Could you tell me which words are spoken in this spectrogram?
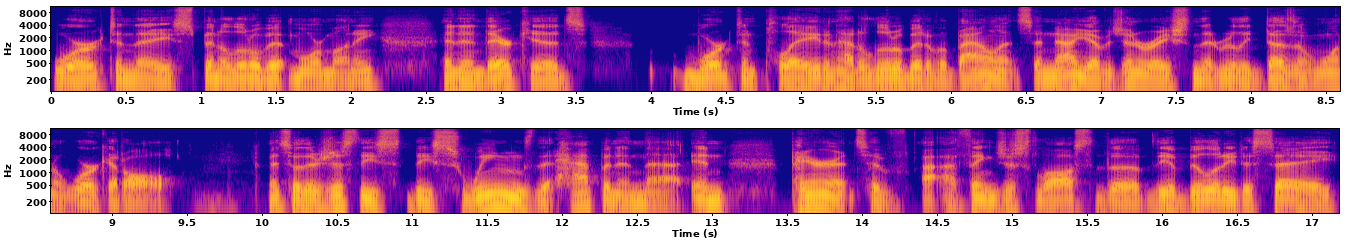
worked and they spent a little bit more money. And then their kids worked and played and had a little bit of a balance and now you have a generation that really doesn't want to work at all. Mm-hmm. And so there's just these these swings that happen in that and parents have i think just lost the the ability to say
